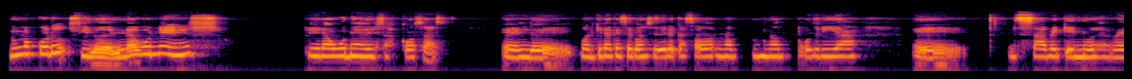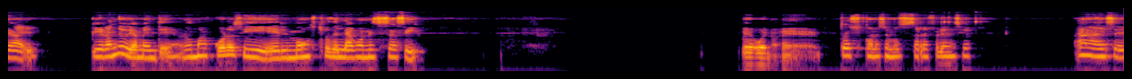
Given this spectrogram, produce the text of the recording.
No me acuerdo si lo del lago Ness era una de esas cosas. El de cualquiera que se considere cazador no, no podría. Eh, sabe que no es real. Pie grande, obviamente. No me acuerdo si el monstruo del lago Ness es así. Pero bueno, eh, todos conocemos esa referencia. Ah. Ese,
